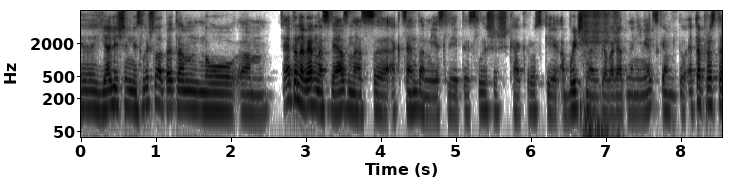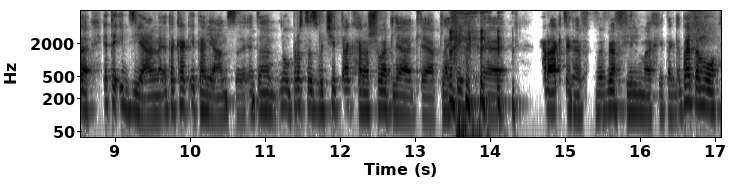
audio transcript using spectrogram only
Э, Я лично не слышал об этом, но эм, это, наверное, связано с э, акцентом. Если ты слышишь, как русские обычно говорят на немецком, то это просто, это идеально, это как итальянцы. Это, ну, просто звучит так хорошо для, для плохих э, характеров в, в фильмах и так далее. Поэтому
